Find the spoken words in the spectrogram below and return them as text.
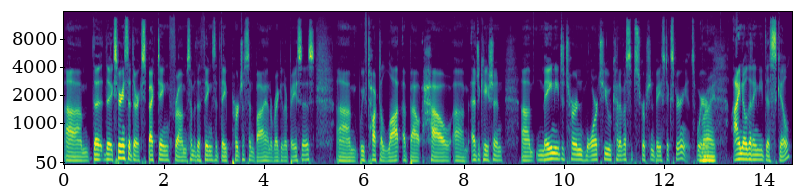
Um, the the experience that they're expecting from some of the things that they purchase and buy on a regular basis. Um, we've talked a lot about how um, education um, may need to turn more to kind of a subscription based experience where Right. I know that I need this skill.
